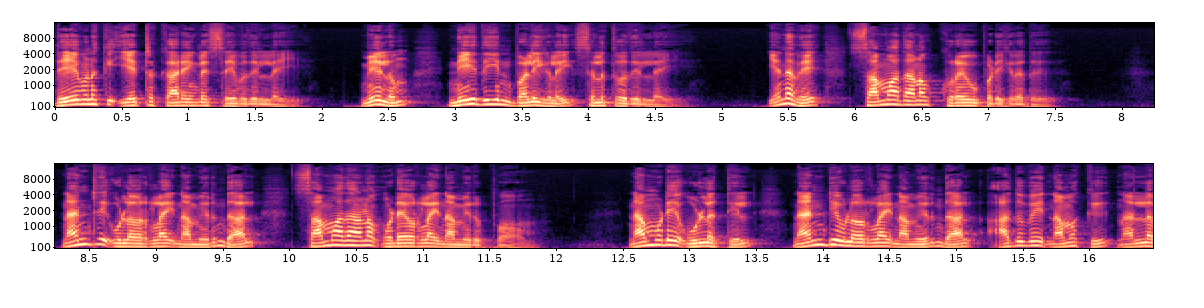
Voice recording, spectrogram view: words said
தேவனுக்கு ஏற்ற காரியங்களை செய்வதில்லை. மேலும் நீதியின் பலிகளை செலுத்துவதில்லை. எனவே சமாதானம் குறைவுபடுகிறது. நன்றி உள்ளவர்களாய் நாம் இருந்தால் சமாதானம் உடையவர்களாய் நாம் இருப்போம். நம்முடைய உள்ளத்தில் நன்றி உள்ளவர்களாய் நாம் இருந்தால் அதுவே நமக்கு நல்ல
